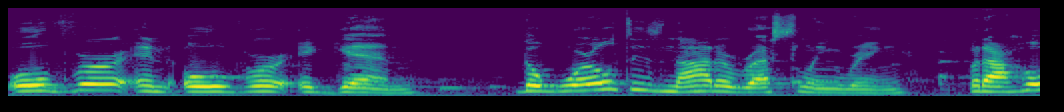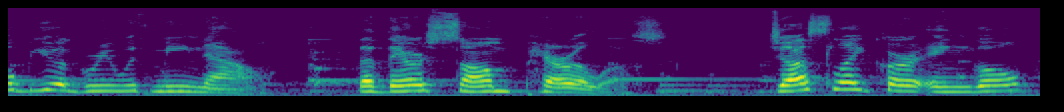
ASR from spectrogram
over and over again. The world is not a wrestling ring, but I hope you agree with me now that there are some parallels. Just like Kurt Angle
